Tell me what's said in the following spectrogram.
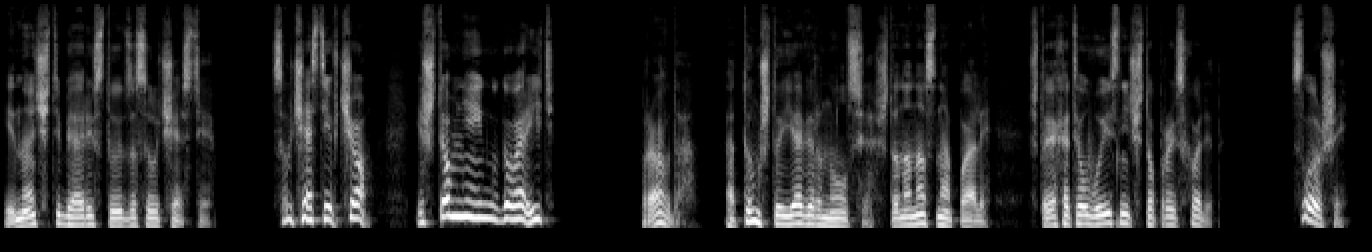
Иначе тебя арестуют за соучастие». «Соучастие в чем? И что мне им говорить?» «Правда. О том, что я вернулся, что на нас напали, что я хотел выяснить, что происходит». «Слушай,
